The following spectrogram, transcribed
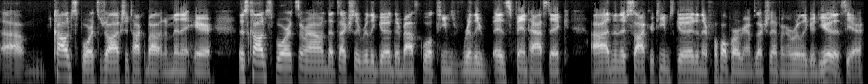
um, college sports, which I'll actually talk about in a minute here. There's college sports around that's actually really good. Their basketball team's really is fantastic. Uh, and then their soccer team's good, and their football program's actually having a really good year this year.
